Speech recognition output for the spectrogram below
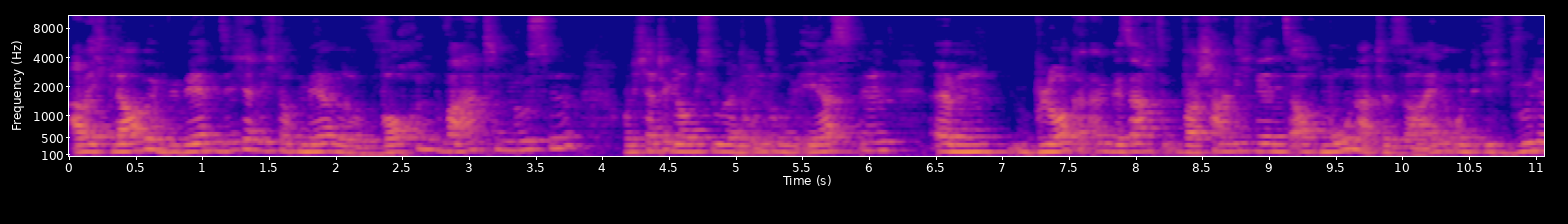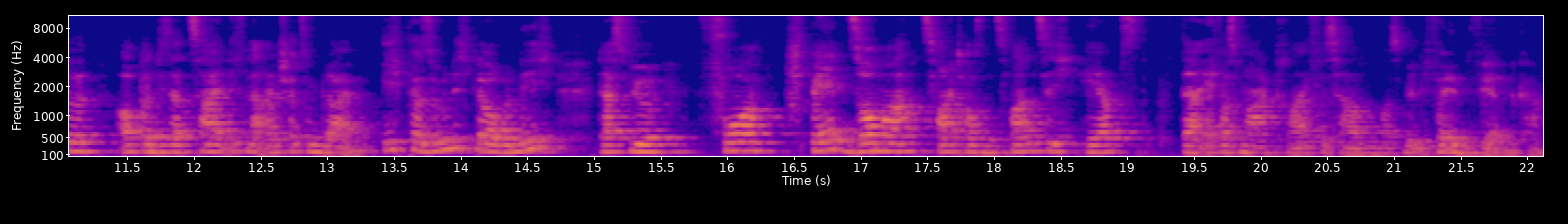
Aber ich glaube, wir werden sicherlich noch mehrere Wochen warten müssen. Und ich hatte, glaube ich, sogar in unserem ersten ähm, Blog gesagt, wahrscheinlich werden es auch Monate sein und ich würde auch bei dieser zeitlichen Einschätzung bleiben. Ich persönlich glaube nicht, dass wir vor Spätsommer 2020, Herbst, da etwas Marktreifes haben, was wirklich verimpft werden kann.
